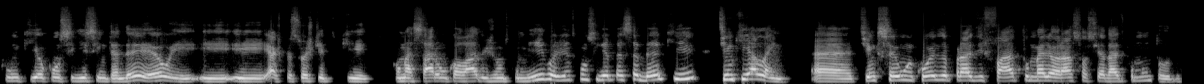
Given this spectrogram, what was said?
com que eu conseguisse entender, eu e, e, e as pessoas que, que começaram o collab junto comigo, a gente conseguia perceber que tinha que ir além é, tinha que ser uma coisa para de fato melhorar a sociedade como um todo.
